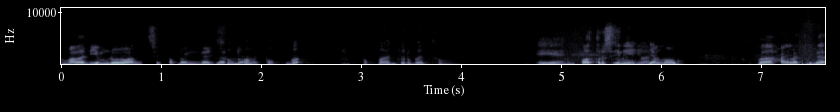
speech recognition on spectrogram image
malah diem doang si Pogba nggak jelas Sumpah banget. Pogba. Pogba hancur banget sumpah. Iya. Oh terus ini Gila yang mau gua highlight juga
